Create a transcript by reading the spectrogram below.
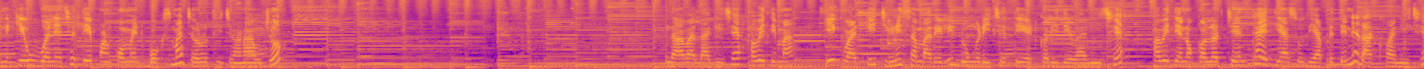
અને કેવું બને છે તે પણ કોમેન્ટ બોક્સમાં જરૂરથી જણાવજો. દાવા લાગી છે. હવે તેમાં એક વાટકી ઝીણી સમારેલી ડુંગળી છે તે એડ કરી દેવાની છે. હવે તેનો કલર ચેન્જ થાય ત્યાં સુધી આપણે તેને રાખવાની છે.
